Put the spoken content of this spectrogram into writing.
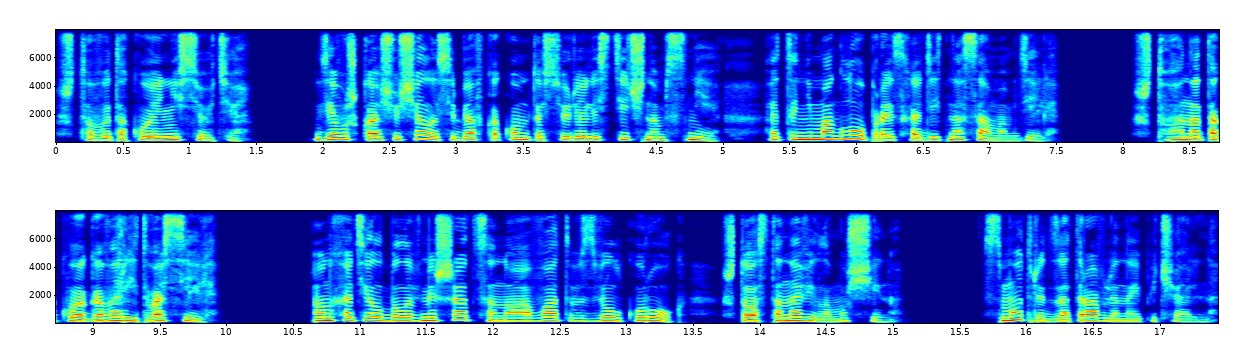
«Что вы такое несете? Девушка ощущала себя в каком-то сюрреалистичном сне. Это не могло происходить на самом деле. «Что она такое говорит, Василь?» Он хотел было вмешаться, но Ават взвел курок, что остановило мужчину. Смотрит затравленно и печально.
